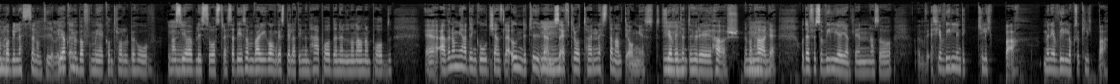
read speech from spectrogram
menar. bara bli ledsen om tio minuter. Jag kommer bara få mer kontrollbehov. Mm. Alltså jag blir så stressad. Det är som varje gång vi har spelat in den här podden eller någon annan podd. Eh, även om jag hade en god känsla under tiden Mm. så efteråt har jag nästan alltid ångest. För jag vet Mm. inte hur det hörs när man Mm. hör det. Och därför så vill jag egentligen, alltså, jag vill inte klippa. Men jag vill också klippa.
